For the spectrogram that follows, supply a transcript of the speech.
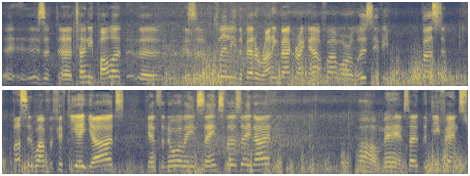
uh, is it uh, Tony Pollard uh, is clearly the better running back right now, far more elusive. He busted busted one for 58 yards against the New Orleans Saints Thursday night. Oh man, so the defense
